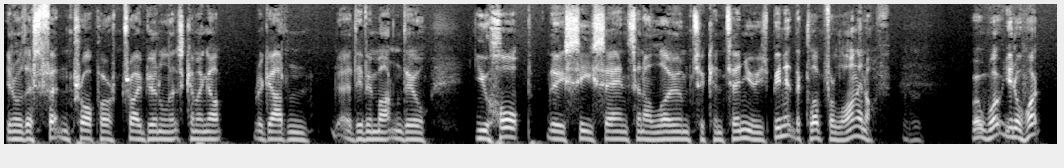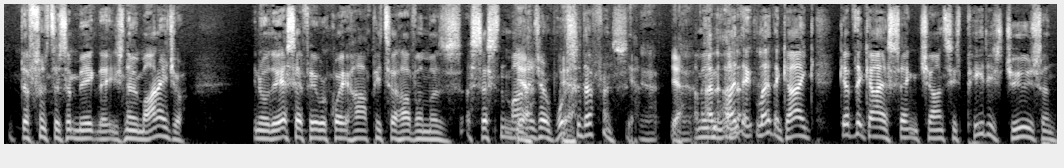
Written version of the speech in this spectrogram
you know this fit and proper tribunal that's coming up regarding uh, David Martindale. You hope they see sense and allow him to continue. He's been at the club for long enough. Mm-hmm. But what you know, what difference does it make that he's now manager? You know, the SFA were quite happy to have him as assistant Yeah, manager. What's yeah. the difference? Yeah, Yeah, yeah. yeah. I mean, And- let, and- the, let the guy give the guy a second chance. He's paid his dues, and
